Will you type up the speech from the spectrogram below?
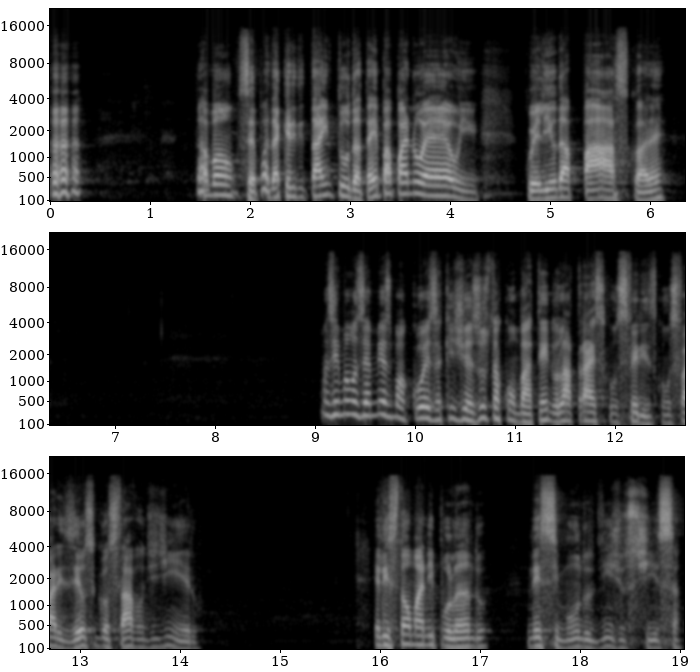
tá bom, você pode acreditar em tudo, até em Papai Noel, em Coelhinho da Páscoa, né? Mas, irmãos, é a mesma coisa que Jesus está combatendo lá atrás com os fariseus que gostavam de dinheiro. Eles estão manipulando nesse mundo de injustiça.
